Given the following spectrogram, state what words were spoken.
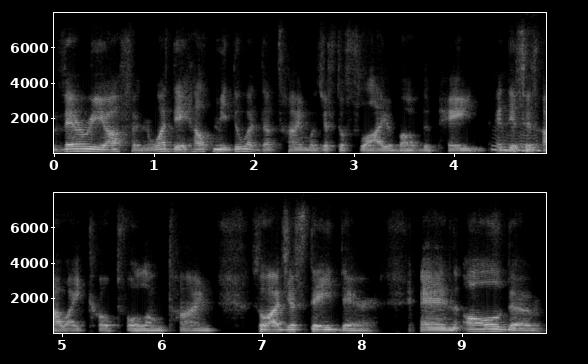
very often, what they helped me do at that time was just to fly above the pain. Mm-hmm. And this is mm-hmm. how I coped for a long time. So I just stayed there. And all the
